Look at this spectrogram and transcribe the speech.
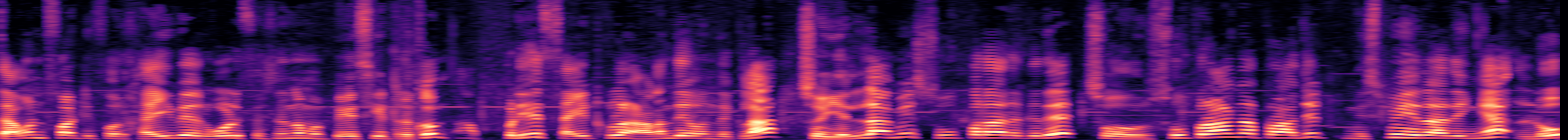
Seven forty four highway road phase நம்ம பேசிகிட்டு இருக்கோம். அப்படியே சைட்டுக்குள்ளே நடந்தே வந்துக்கலாம். ஸோ எல்லாமே சூப்பராக இருக்குது. ஸோ சூப்பரான ப்ராஜெக்ட் மிஸ் பண்ணிடாதீங்க. லோ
